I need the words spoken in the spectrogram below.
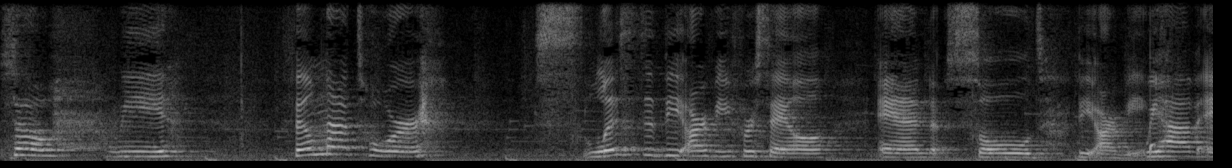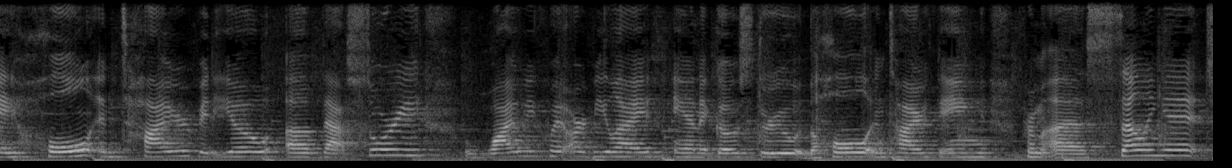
So we filmed that tour, listed the RV for sale, and sold the RV. We have a whole entire video of that story, why we quit RV life, and it goes through the whole entire thing from us selling it,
